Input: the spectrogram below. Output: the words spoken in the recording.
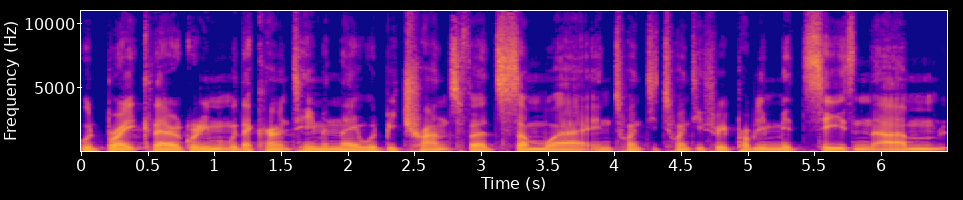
would break their agreement with their current team and they would be transferred somewhere in 2023, probably mid-season. Um,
